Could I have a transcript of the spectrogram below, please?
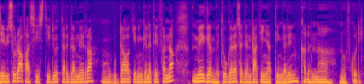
deebisuudhaaf asii istiidiyootti argamneerra guddaa waaqayyoon hin galateeffannaa. Mee gammetuu gara sagantaa keenyaatti hin galiin kadhannaa nuuf godhi.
